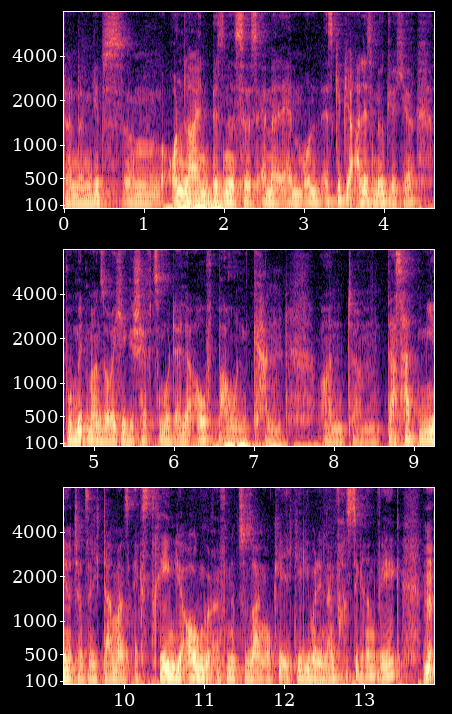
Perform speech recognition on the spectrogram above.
dann dann gibt es ähm, Online-Businesses, MLM und es gibt ja alles Mögliche, womit man solche Geschäftsmodelle aufbauen kann. Und ähm, das hat mir tatsächlich damals extrem die Augen geöffnet, zu sagen, okay, ich gehe lieber den langfristigeren Weg,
